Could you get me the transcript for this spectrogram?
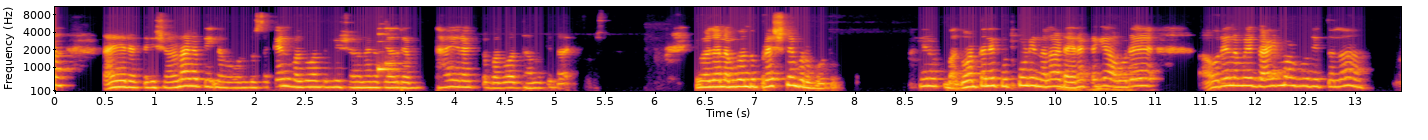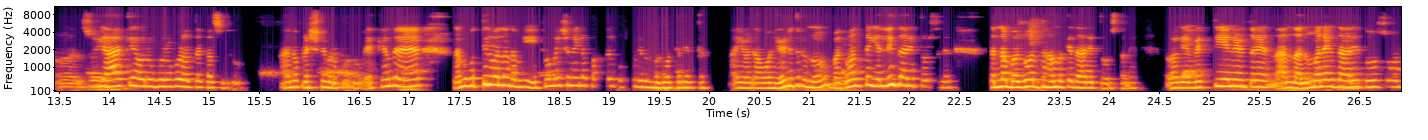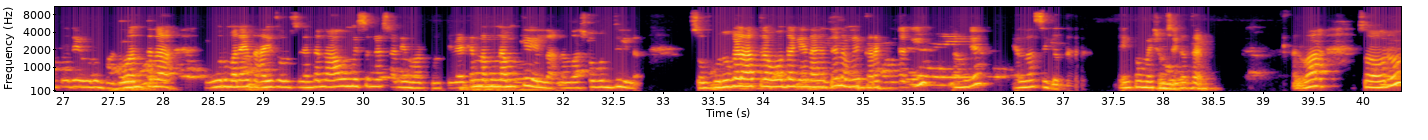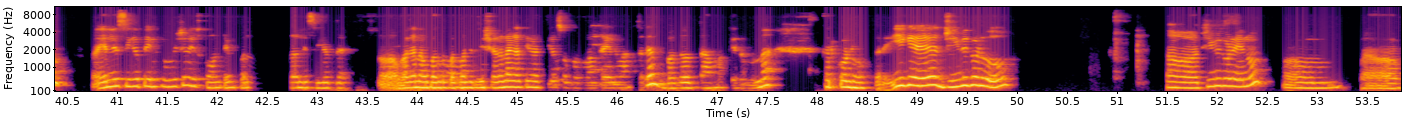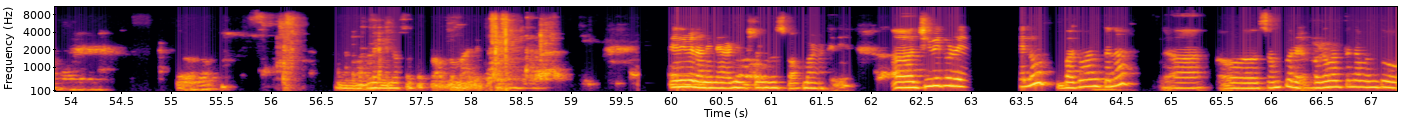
ಡೈರೆಕ್ಟ್ಗೆ ಶರಣಾಗತಿ, ನಾವು ಒಂದು ಸೆಕೆಂಡ್ ಭಗವಂತನಿಗೆ ಶರಣಾಗತಿ ಆದ್ರೆ ಡೈರೆಕ್ಟ್ ಭಗವದ್ ಧಾಮಕ್ಕೆ ದಾರಿ ಇವಾಗ ನಮ್ಗೊಂದು ಪ್ರಶ್ನೆ ಬರ್ಬೋದು. ಏನು, ಭಗವಂತನೇ ಕೂತ್ಕೊಂಡಿದ್ನಲ್ಲ ಡೈರೆಕ್ಟ್ ಆಗಿ ಅವರೇ ಅವರೇ ನಮಗೆ ಗೈಡ್ ಮಾಡ್ಬೋದಿತ್ತಲ್ಲ? ಸೊ ಯಾಕೆ ಅವರು ಗುರುಗಳು ಅಂತ ಕಸಿದ್ರು ಅನ್ನೋ ಪ್ರಶ್ನೆ ಬರ್ಬೋದು. ಯಾಕೆಂದ್ರೆ ನಮ್ಗೆ ಗೊತ್ತಿಲ್ವಲ್ಲ ನಮ್ಗೆ ಇನ್ಫಾರ್ಮೇಶನ್ ಇಲ್ಲ ಪಕ್ಕದಲ್ಲಿ ಕೂತ್ಕೊಂಡಿರೋದು ಭಗವಂತನೇ ಅಂತ. ಇವಾಗ ಅವ್ರು ಹೇಳಿದ್ರು ಭಗವಂತ ಎಲ್ಲಿ ದಾರಿ ತೋರಿಸ್ತಾನೆ? ತನ್ನ ಭಗವದ್ ಧಾಮಕ್ಕೆ ದಾರಿ ತೋರಿಸ್ತಾನೆ. ಇವಾಗ ವ್ಯಕ್ತಿ ಏನ್ ಹೇಳ್ತಾನೆ? ನಾನ್ ನನ್ನ ಮನೆಗೆ ದಾರಿ ತೋರಿಸುವಂತದ್ದು ಇವರು ಭಗವಂತನ ಇವ್ರ ಮನೆಗೆ ದಾರಿ ತೋರಿಸ್ತಾನೆ ಅಂತ ನಾವು ಮಿಸ್ಅಂಡರ್ಸ್ಟ್ಯಾಂಡಿಂಗ್ ಮಾಡ್ಕೊಳ್ತೀವಿ. ಯಾಕಂದ್ರೆ ನಮ್ಗೆ ನಂಬಿಕೆ ಇಲ್ಲ ನಮ್ಗೆ ಅಷ್ಟು ಬುದ್ಧಿ ಇಲ್ಲ. ಸೊ ಗುರುಗಳ ಹತ್ರ ಹೋದಾಗ ಏನಾಗುತ್ತೆ? ನಮ್ಗೆ ಕರೆಕ್ಟ್ ಆಗಿ ನಮ್ಗೆ ಎಲ್ಲ ಸಿಗುತ್ತೆ. ಇನ್ಫಾರ್ಮೇಶನ್ ಸಿಗುತ್ತೆ. ಅಲ್ವಾ? ಸೊ ಅವರು ಎಲ್ಲಿ ಸಿಗುತ್ತೆ ಇನ್ಫಾರ್ಮೇಶನ್ ಇಸ್ ಟೆಂಪಲ್ ಅಲ್ಲಿ ಸಿಗುತ್ತೆ. ಅವಾಗ ನಾವು ಬಂದು ಭಗವಂತನಿಗೆ ಶರಣಾಗತಿ ಹೇಳ್ತೀವಿ. ಸೊ, ಭಗವಂತ ಏನ್ ಮಾಡ್ತಾರೆ? ಭಗವದ್ ಧಾಮಕ್ಕೆ ಕರ್ಕೊಂಡು ಹೋಗ್ತಾರೆ. ಹೀಗೆ ಜೀವಿಗಳು, ಆ ಜೀವಿಗಳೇನು ಏನು? ಸ್ವಲ್ಪ ಪ್ರಾಬ್ಲಮ್ ಆಗಿದೆ. ಏನಿವೆ ನಾನು ಇನ್ನು ಎರಡು ನಿಮಿಷದಲ್ಲಿ ಸ್ಟಾಪ್ ಮಾಡ್ತೀನಿ. ಆ, ಜೀವಿಗಳು ಏನು? ಭಗವಂತನ ಸಂಪರ್ಕ ಭಗವಂತನ ಒಂದು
